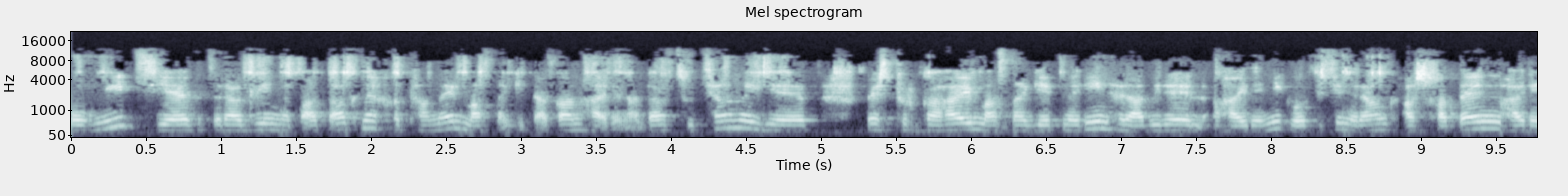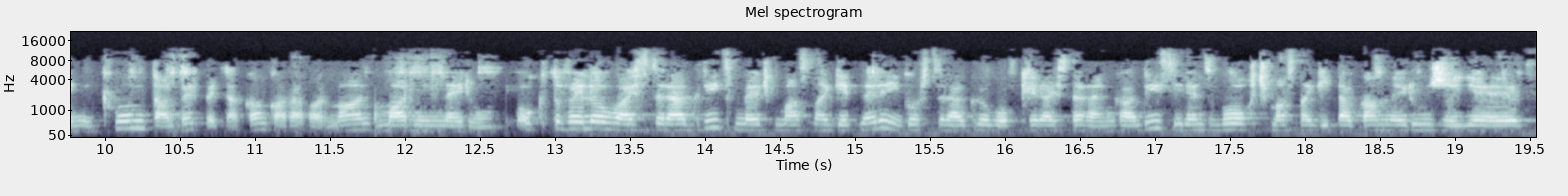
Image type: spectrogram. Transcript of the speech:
կողմից և ծրագրի նպատակն է խթանել մասնագիտական հայրենադարձությանը և վերսփյուռքահայ մասնագետներին հրավիրել հայրենիք, որպեսզի նրանք աշխատեն հայրենիքում տարբեր պետական կառավարման մարմիններում։ Օգտվելով այս ծրագրից մեր մասնագետները ի գործ ծրագրով ովքեր այստեղ են գալիս, իրենց ողջ մասնագիտական ներուժը և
